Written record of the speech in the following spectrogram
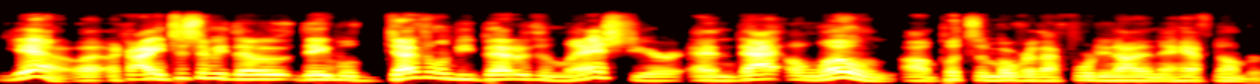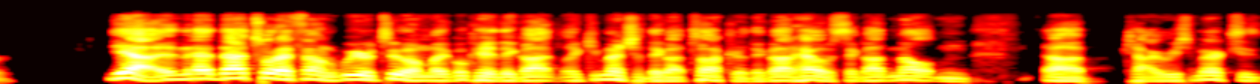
yeah, like I anticipate though they will definitely be better than last year, and that alone um, puts them over that 49 and a half number. Yeah, and that, that's what I found weird too. I'm like, okay, they got like you mentioned, they got Tucker, they got House, they got Melton, uh, Tyrese Maxey.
